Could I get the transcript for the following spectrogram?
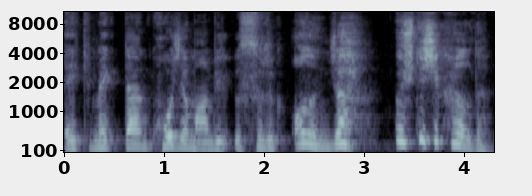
ekmekten kocaman bir ısırık alınca üç dişi kırıldı.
